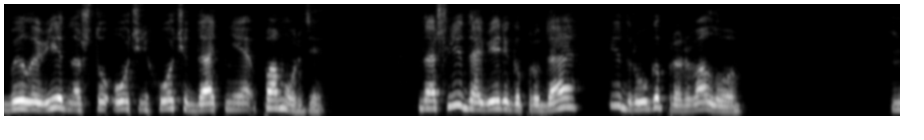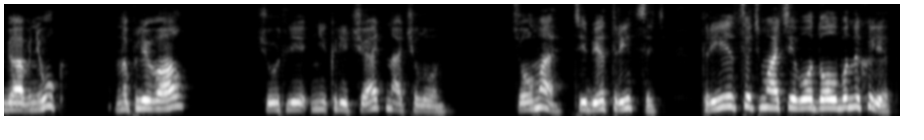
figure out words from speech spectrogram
Было видно, что очень хочет дать мне по морде. Дошли до берега пруда, и друга прорвало. «Говнюк? Наплевал?» Чуть ли не кричать начал он. «Тема, тебе тридцать. Тридцать, мать его, долбанных лет.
